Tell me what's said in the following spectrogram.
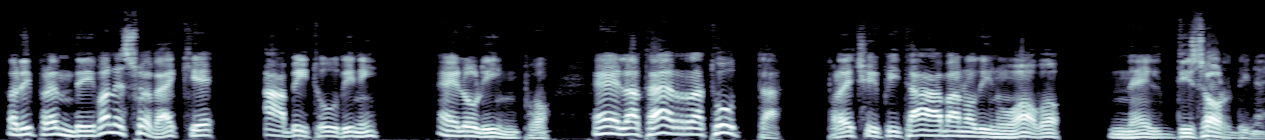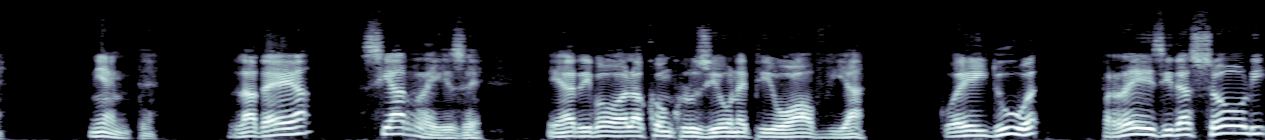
riprendeva le sue vecchie abitudini e l'Olimpo e la terra tutta precipitavano di nuovo nel disordine. Niente. La dea si arrese e arrivò alla conclusione più ovvia. Quei due, presi da soli,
